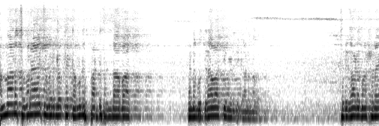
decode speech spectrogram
അന്നാണ് ചുമരായ ചുമരിലൊക്കെ കമ്മ്യൂണിസ്റ്റ് പാർട്ടി സിന്ദാബാദ് എന്ന മുദ്രാവാക്യം എഴുതി കാണുന്നത്. ചെറുകാട് മാഷയുടെ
